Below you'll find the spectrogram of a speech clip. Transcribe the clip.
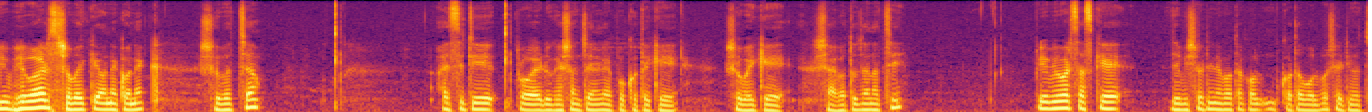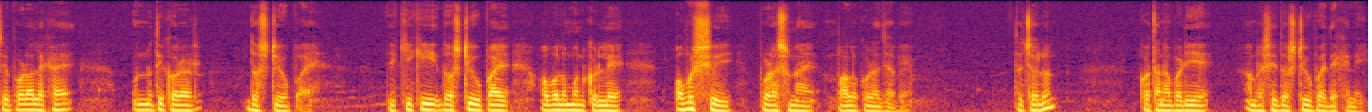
প্রিয় ভিউয়ার্স, সবাইকে অনেক অনেক শুভেচ্ছা। আইসিটি প্রো এডুকেশন চ্যানেলের পক্ষ থেকে সবাইকে স্বাগত জানাচ্ছি। প্রিয় ভিউয়ার্স, আজকে যে বিষয়টি নিয়ে কথা কথা বলব সেটি হচ্ছে পড়ালেখায় উন্নতি করার দশটি উপায়। যে কী কী দশটি উপায় অবলম্বন করলে অবশ্যই পড়াশোনায় ভালো করা যাবে। তো চলুন, কথা না বাড়িয়ে আমরা সেই দশটি উপায় দেখে নিই।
